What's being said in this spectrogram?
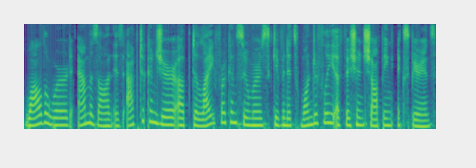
While the word Amazon is apt to conjure up delight for consumers given its wonderfully efficient shopping experience,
